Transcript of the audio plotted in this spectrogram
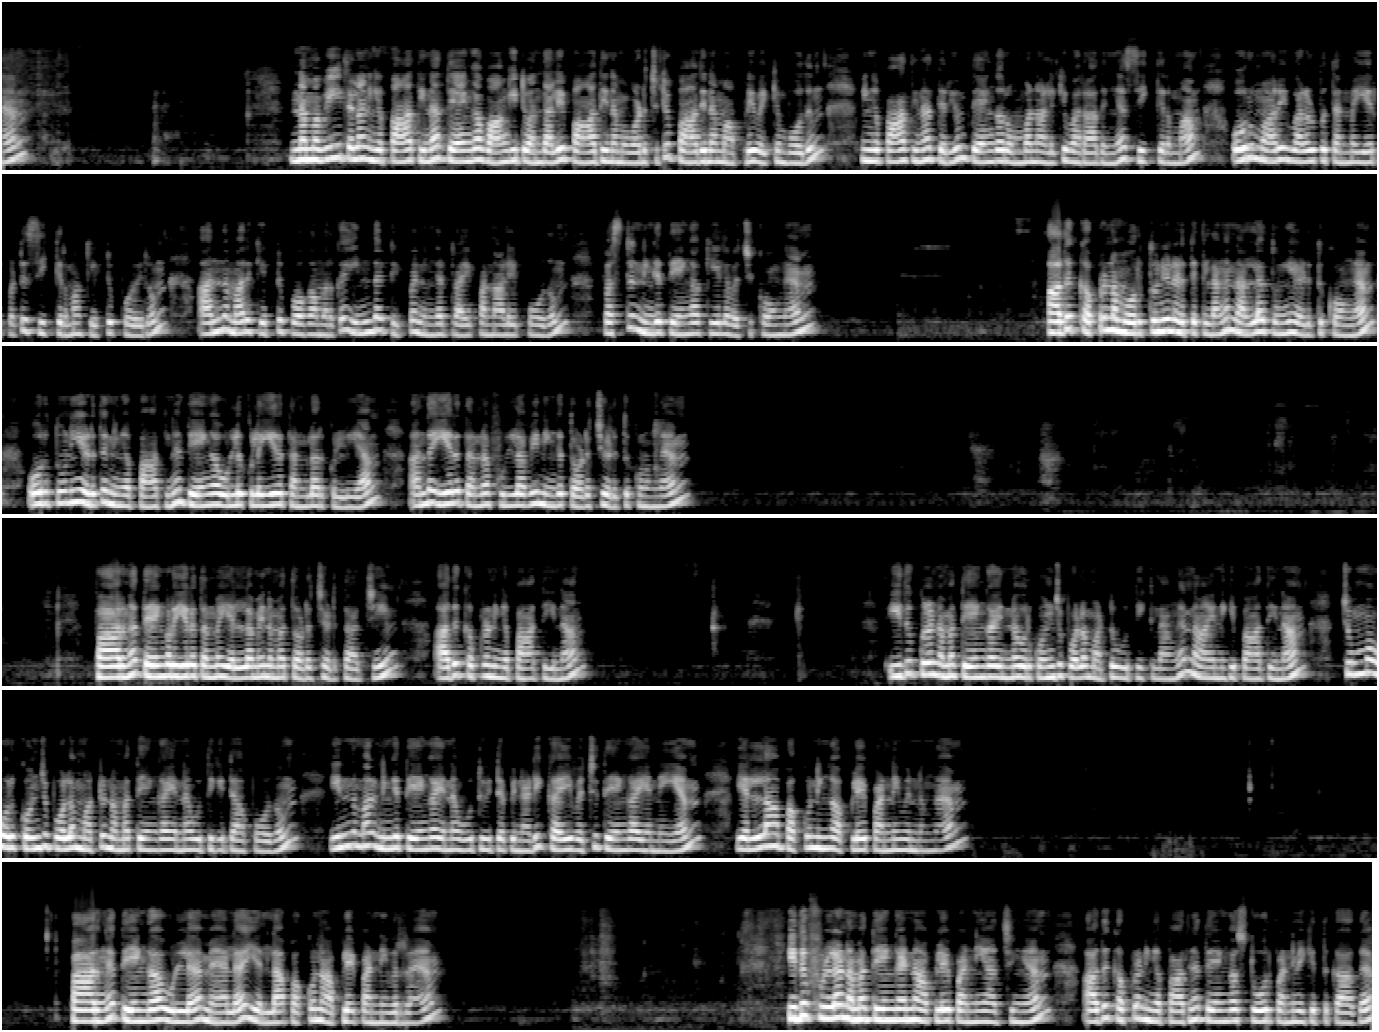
நம்ம வீட்டிலலாம் நீங்கள் பார்த்தீங்கன்னா தேங்காய் வாங்கிட்டு வந்தாலே பாதி நம்ம உடச்சிட்டு பாதி நம்ம அப்படியே வைக்கும்போது நீங்கள் பார்த்தீங்கன்னா தெரியும் தேங்காய் ரொம்ப நாளைக்கு வராதுங்க. சீக்கிரமாக ஒரு மாதிரி வளர்ப்பு தன்மை ஏற்பட்டு சீக்கிரமாக கெட்டு போயிடும் அந்த மாதிரி கெட்டு போகாமல் இருக்க இந்த டிப்பை நீங்கள் ட்ரை பண்ணாலே போதும். ஃபஸ்ட்டு நீங்கள் தேங்காய் கீழே வச்சுக்கோங்க. அதுக்கப்புறம் நம்ம ஒரு துணியை எடுத்துக்கலாங்க. நல்ல துணியை எடுத்துக்கோங்க. ஒரு துணியை எடுத்து நீங்கள் பார்த்தீங்கன்னா தேங்காய் உள்ளுக்குள்ளே ஈரத்தன்மைலாம் இருக்கும் இல்லையா? அந்த ஈரத்தன்மை ஃபுல்லாகவே நீங்கள் தொடச்சி எடுத்துக்கணுங்க. பாருங்கள் தேங்காயோட ஈரத்தன்மை எல்லாமே நம்ம தொடச்சி எடுத்தாச்சு. அதுக்கப்புறம் நீங்கள் பார்த்தீங்கன்னா இதுக்குள்ளே நம்ம தேங்காய் எண்ணெய் ஒரு கொஞ்சம் போல் மட்டும் ஊற்றிக்கலாங்க நான் இன்றைக்கி பார்த்தீங்கன்னா சும்மா ஒரு கொஞ்சம் போல் மட்டும் நம்ம தேங்காய் எண்ணெய் ஊற்றிக்கிட்டால் போதும். இந்த மாதிரி நீங்கள் தேங்காய் எண்ணெய் ஊற்றி விட்ட பின்னாடி கை வச்சு தேங்காய் எண்ணெயை எல்லா பக்கம் நீங்கள் அப்ளை பண்ணி விடணுங்க. பாருங்கள் தேங்காய் உள்ள மேலே எல்லா பக்கம் நான் அப்ளை பண்ணி விடுறேன். இது ஃபுல்லாக நம்ம தேங்காய் எண்ணெய் அப்ளை பண்ணியாச்சுங்க. அதுக்கப்புறம் நீங்கள் பார்த்தீங்கன்னா தேங்காய் ஸ்டோர் பண்ணி வைக்கிறதுக்காக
